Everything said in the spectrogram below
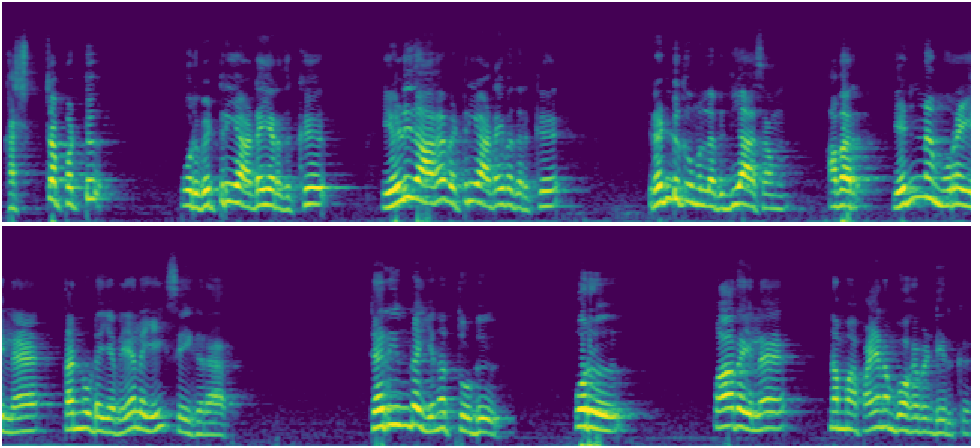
கஷ்டப்பட்டு ஒரு வெற்றியை அடையிறதுக்கு எளிதாக வெற்றியை அடைவதற்கு ரெண்டுக்கும் உள்ள வித்தியாசம் அவர் என்ன முறையில் தன்னுடைய வேலையை செய்கிறார். தெரிந்த இனத்தோடு. ஒரு பாதையில் நம்ம பயணம் போக வேண்டியிருக்கு.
